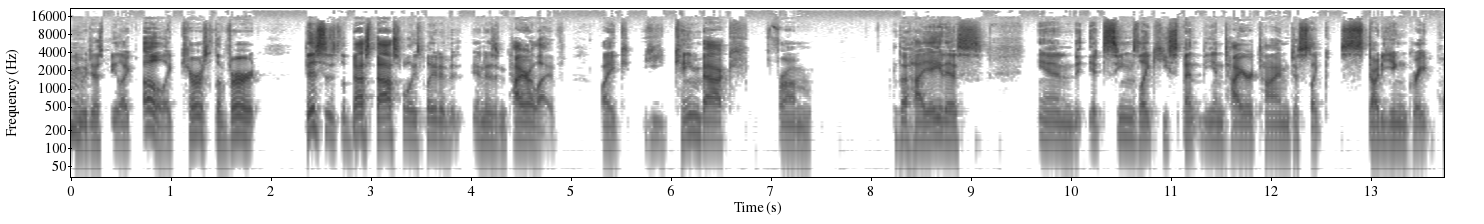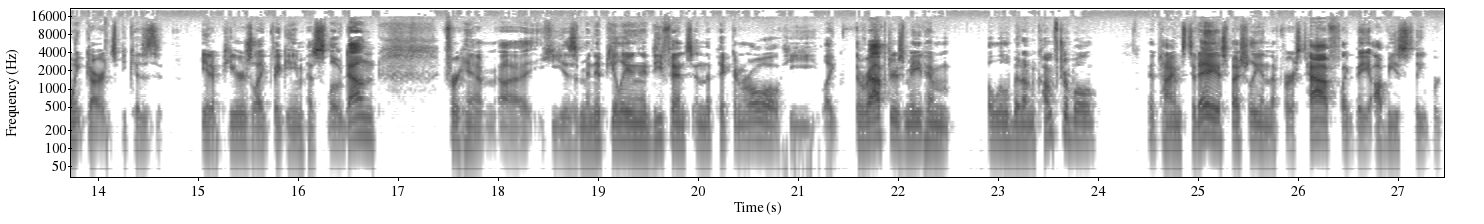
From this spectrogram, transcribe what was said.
you Mhm. would just be like, oh, like Caris LeVert, this is the best basketball he's played in his entire life. Like he came back from the hiatus, and it seems like he spent the entire time just like studying great point guards because it appears like the game has slowed down for him. Uh, he is manipulating the defense in the pick and roll. He like the Raptors made him a little bit uncomfortable at times today, especially in the first half. Like they obviously were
